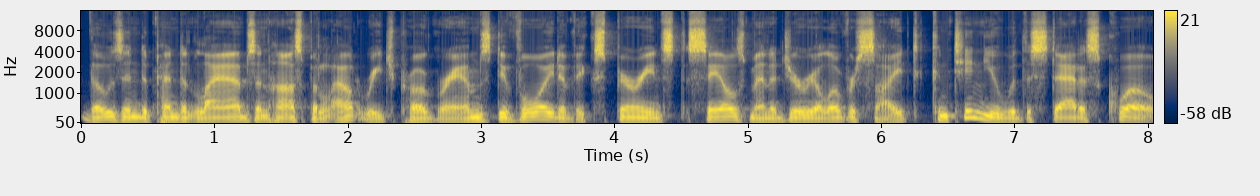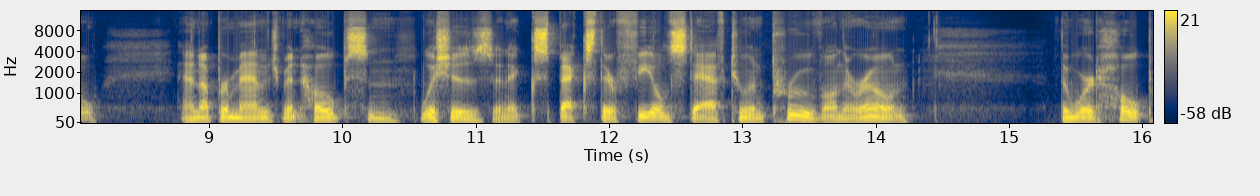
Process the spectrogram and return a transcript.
those independent labs and hospital outreach programs devoid of experienced sales managerial oversight continue with the status quo, and upper management hopes and wishes and expects their field staff to improve on their own. The word hope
